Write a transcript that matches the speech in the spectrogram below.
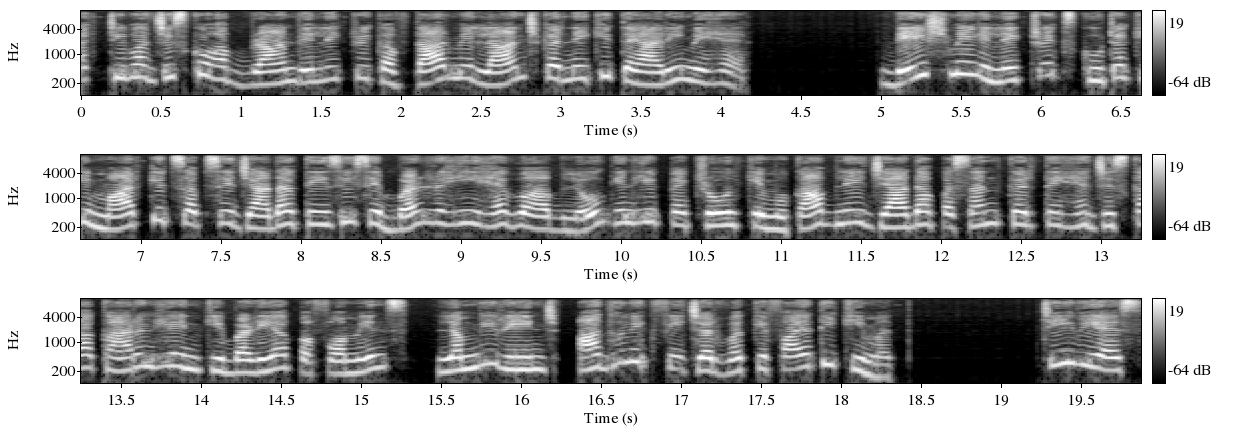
एक्टिवा जिसको अब ब्रांड इलेक्ट्रिक अवतार में लॉन्च करने की तैयारी में है। देश में इलेक्ट्रिक स्कूटर की मार्केट सबसे ज़्यादा तेज़ी से बढ़ रही है, व अब लोग इन्हें पेट्रोल के मुकाबले ज़्यादा पसंद करते हैं, जिसका कारण है इनकी बढ़िया परफॉर्मेंस, लंबी रेंज, आधुनिक फीचर व किफायती कीमत। टीवीएस,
